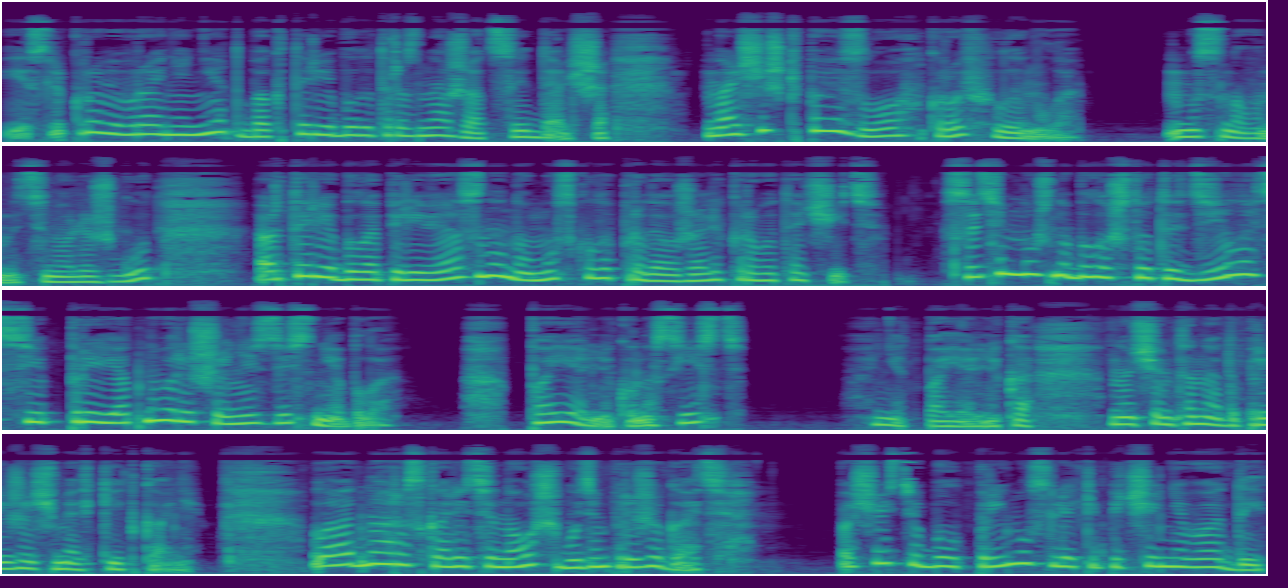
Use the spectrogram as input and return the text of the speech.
Если крови в ране нет, бактерии будут размножаться и дальше. Мальчишке повезло, кровь хлынула. Мы снова натянули жгут. Артерия была перевязана, но мускулы продолжали кровоточить. С этим нужно было что-то делать, и приятного решения здесь не было. «Паяльник у нас есть?» «Нет паяльника, но чем-то надо прижечь мягкие ткани». «Ладно, раскалите нож, будем прижигать». По счастью, был примус для кипячения воды.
